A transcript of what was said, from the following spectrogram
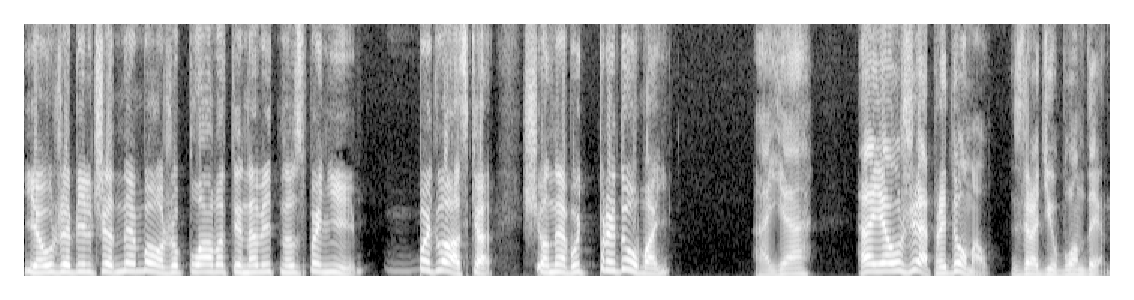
Я уже більше не можу плавати навіть на спині. Будь ласка, що-небудь придумай. А я. А я уже придумав, зрадів блондин.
